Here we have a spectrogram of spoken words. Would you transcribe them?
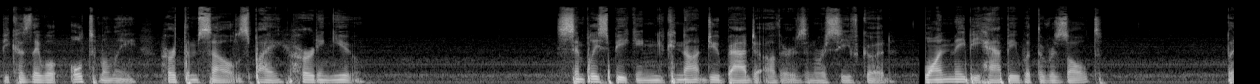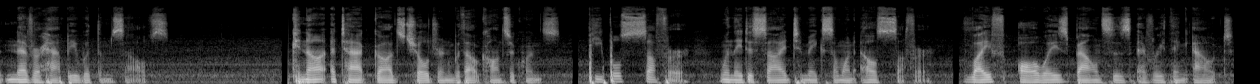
because they will ultimately hurt themselves by hurting you. Simply speaking, you cannot do bad to others and receive good. One may be happy with the result, but never happy with themselves. You cannot attack God's children without consequence. People suffer when they decide to make someone else suffer. Life always balances everything out.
